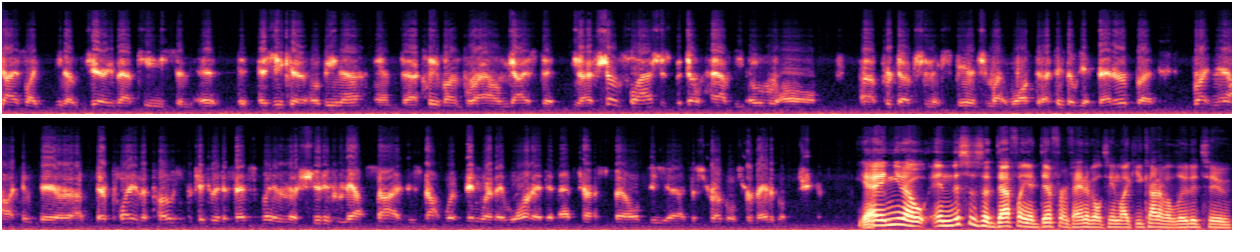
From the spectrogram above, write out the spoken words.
guys like you know Djery Baptiste and uh, Ejike Obinna and uh, Clevon Brown, guys that you know have shown flashes but don't have the overall uh, production experience you might want there. I think they'll get better, but right now I think they're uh, they're playing the post, particularly defensively, and they're shooting from the outside. It's not been where they wanted, and that's kind of spelled the uh, the struggles for Vanderbilt this year. Yeah, and you know, and this is a definitely a different Vanderbilt team, like you kind of alluded to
